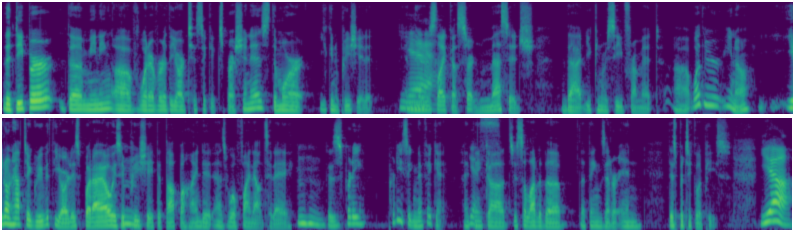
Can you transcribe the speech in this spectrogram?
the deeper the meaning of whatever the artistic expression is, the more you can appreciate it. And Yeah. there's like a certain message that you can receive from it. Uh, whether, you know, you don't have to agree with the artist, but I always Mm. appreciate the thought behind it, as we'll find out today. Because it's pretty, pretty significant. I think Mm-hmm. Uh, just a lot of the, the things that are in this particular piece. Yeah,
